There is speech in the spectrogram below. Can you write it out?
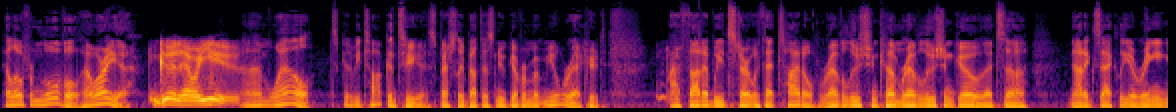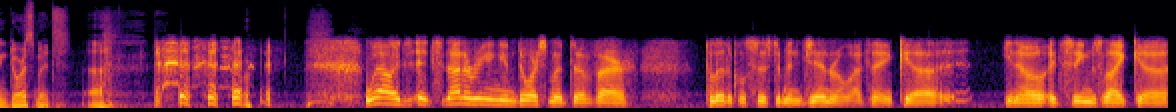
Hello from Louisville. How are you? Good. How are you? I'm well. It's good to be talking to you, especially about this new Government Mule record. I thought we'd start with that title, "Revolution Come, Revolution Go." That's uh, not exactly a ringing endorsement. Uh, well, it's it's not a ringing endorsement of our political system in general. I think uh, you know it seems like uh,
